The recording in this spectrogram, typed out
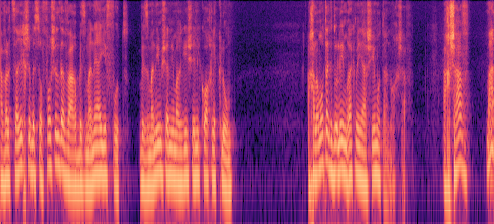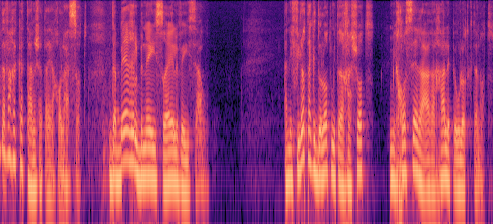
אבל צריך שבסופו של דבר, בזמני עייפות, בזמנים שאני מרגיש שאין לי כוח לכלום, החלומות הגדולים רק מייאשים אותנו עכשיו. עכשיו, מה הדבר הקטן שאתה יכול לעשות? דבר אל בני ישראל וייסעו. הנפילות הגדולות מתרחשות מחוסר הערכה לפעולות קטנות.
